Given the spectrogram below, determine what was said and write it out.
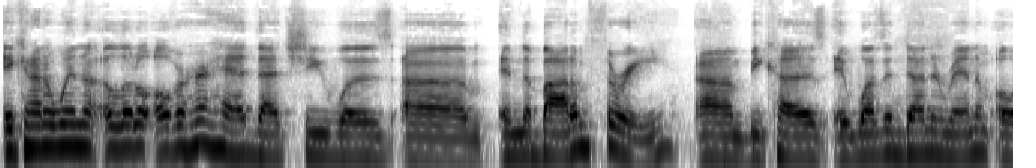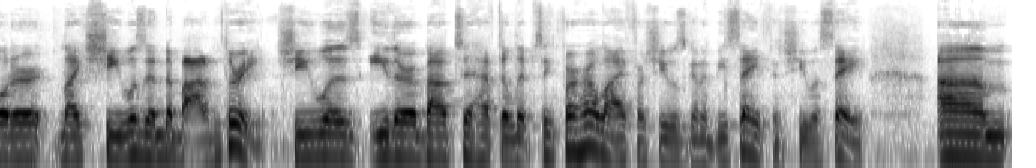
it kind of went a little over her head that she was um, in the bottom three um, because it wasn't done in random order. Like she was in the bottom three. She was either about to have to lip sync for her life or she was going to be safe, and she was safe. Um,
